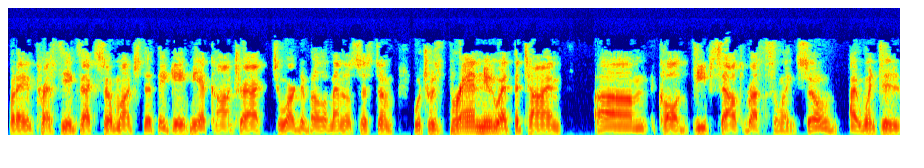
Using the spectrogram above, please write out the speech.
but I impressed the execs so much that they gave me a contract to our developmental system, which was brand new at the time, um, called Deep South Wrestling. So I went to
